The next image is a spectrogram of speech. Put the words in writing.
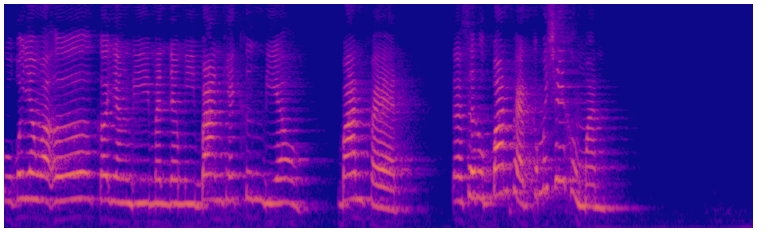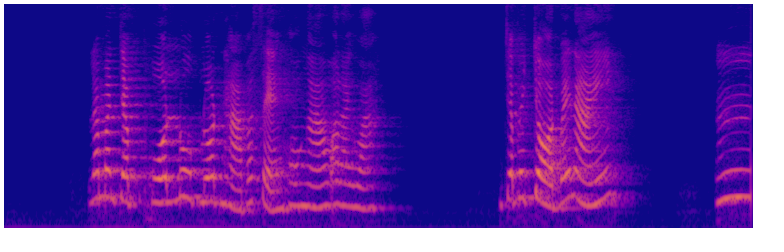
กูก็ยังว่า เออ ก็ยังดีมันยังมีบ้านแค่ครึ่งเดียว บ้านแฝด แต่สรุปบ้านแฝดก็ไม่ใช่ของมัน แล้วมันจะโพสรูปรถหาพระแสงพองเงาอะไรวะ จะไปจอดไว้ไหน อืม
